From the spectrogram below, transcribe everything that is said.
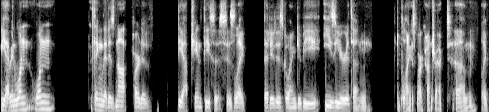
yeah. I mean, one one thing that is not part of the app chain thesis is like that it is going to be easier than deploying a smart contract. Um, like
